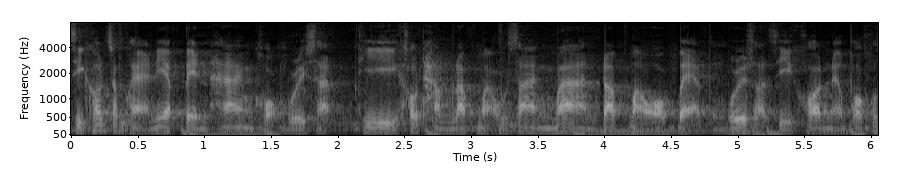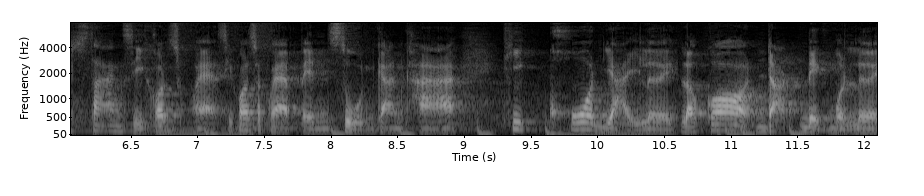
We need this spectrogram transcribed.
ซีคอนสแควร์เนี่ยเป็นห้างของบริษัทที่เขาทำรับเหมาสร้างบ้าน รับเหมาออกแบบของบริษัทซีคอนเนี่ยพอเขาสร้างซีคอนสแควร์ซีคอนสแควร์เป็นศูนย์การค้าที่โคตรใหญ่เลย แล้วก็ดักเด็กหมดเลย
